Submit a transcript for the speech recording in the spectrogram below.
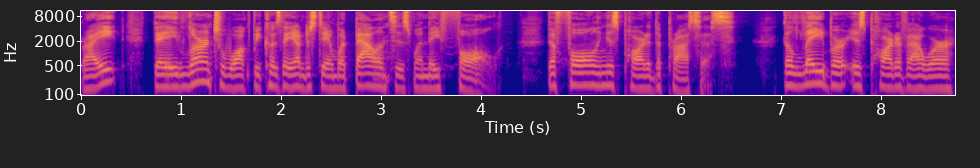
right? They learn to walk because they understand what balance is when they fall. The falling is part of the process. The labor is part of our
